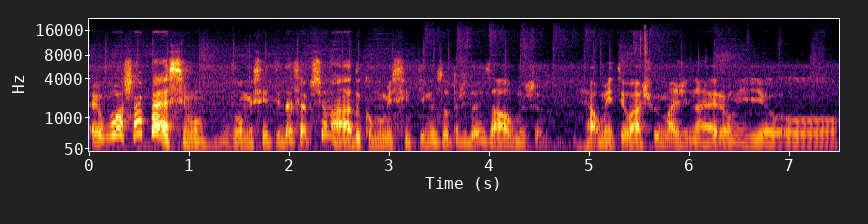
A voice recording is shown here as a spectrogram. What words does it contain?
Eu vou achar péssimo. Vou me sentir decepcionado, como me senti nos outros dois álbuns. Realmente eu acho o Imaginarium e o,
